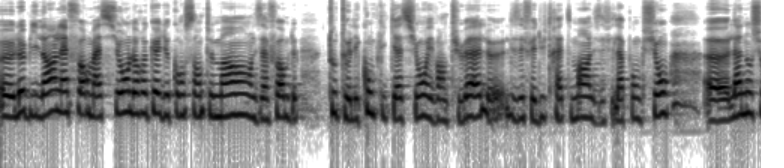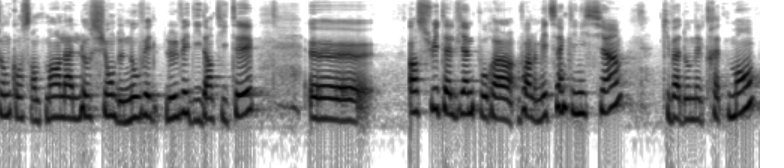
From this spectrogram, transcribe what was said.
Euh, le bilan, l'information, le recueil de consentement. On les informe de toutes les complications éventuelles, euh, les effets du traitement, les effets de la ponction, euh, la notion de consentement, la notion de levée d'identité. ensuite, elles viennent pour voir le médecin clinicien qui va donner le traitement,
